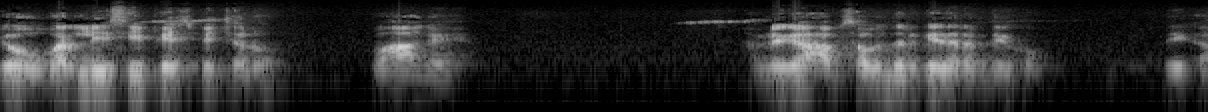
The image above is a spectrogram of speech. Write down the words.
जो वर्ली सी फेस पे चलो, वहाँ गए। हमने कहा, आप समुद्र की तरफ़ देखो। देखा,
